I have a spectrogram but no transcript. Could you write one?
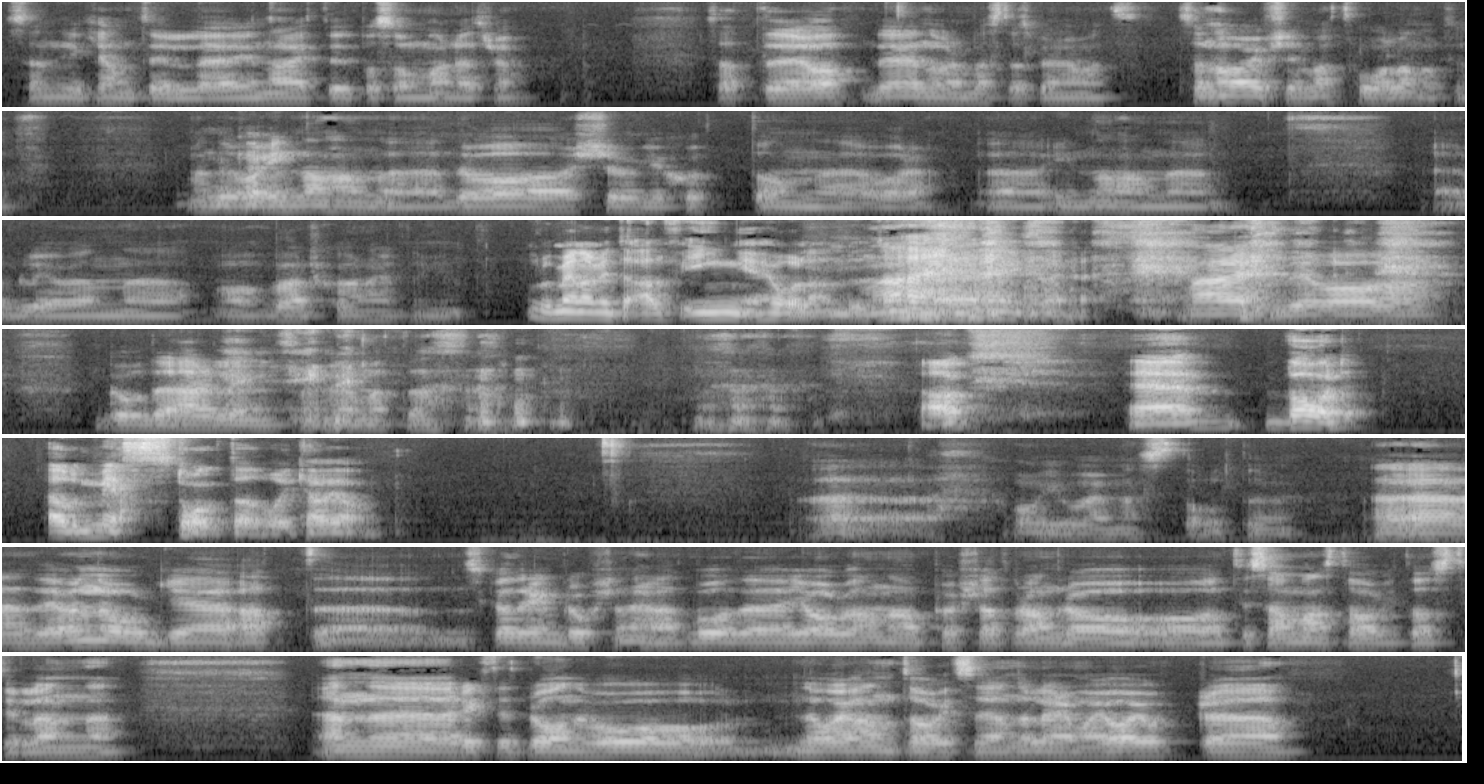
sen gick han till United på sommaren där tror jag. Så att ja, det är nog den bästa spelaren jag mött. Sen har jag i och för sig mött Haaland också. Men det okay. var innan han, det var 2017 var det. Eh, innan han eh, eh, blev en ja, världsstjärna helt enkelt. Och då menar vi inte Alf Inge Håland? Utan Nej, exakt. Nej, det var gode Erling som jag mötte. ja. Eh, vad är du mest stolt över i karriären? Uh, oj, vad är jag mest stolt över? Uh, det är väl nog uh, att uh, ska dra in brorsan i det här, att både jag och han har pushat varandra och, och tillsammans tagit oss till en, en uh, riktigt bra nivå. Och nu har ju han tagit sig ännu längre än vad jag har gjort.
